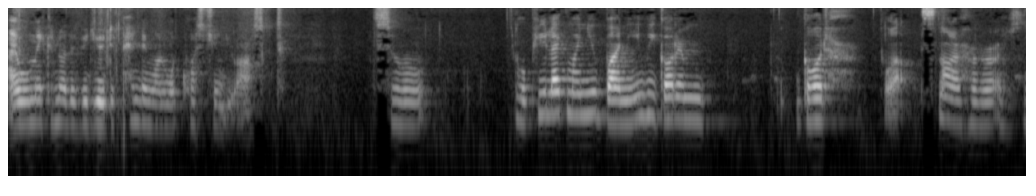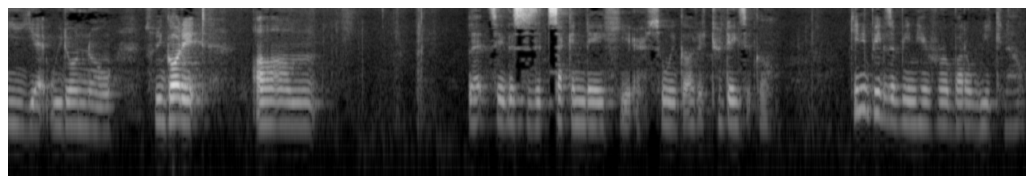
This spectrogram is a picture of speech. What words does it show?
I will make another video depending on what question you asked. So Hope you like my new bunny. We got him, got her. Well, it's not her he yet. We don't know. So we got it. Um, let's say this is its second day here. So we got it two days ago. Guinea pigs have been here for about a week now.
